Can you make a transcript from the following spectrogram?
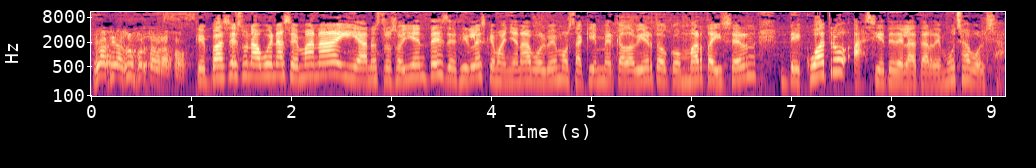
Gracias, un fuerte abrazo. Que pases una buena semana y a nuestros oyentes decirles que mañana volvemos aquí en Mercado Abierto con Marta y Cern de 4 a 7 de la tarde. Mucha bolsa.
